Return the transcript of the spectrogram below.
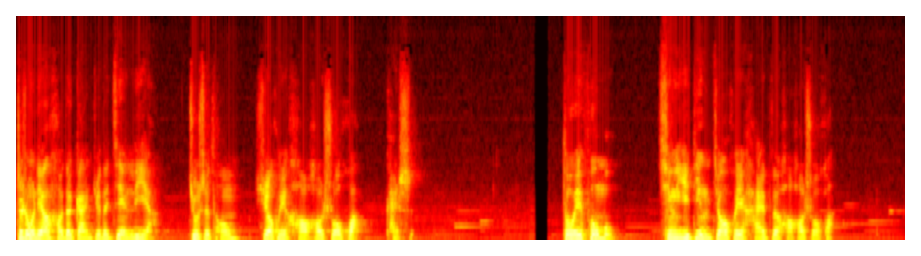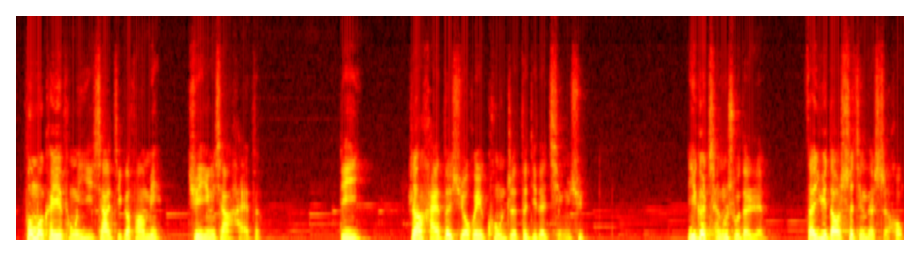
这种良好的感觉的建立啊，就是从学会好好说话开始。作为父母。请一定教会孩子好好说话。父母可以从以下几个方面去影响孩子：第一，让孩子学会控制自己的情绪。一个成熟的人，在遇到事情的时候，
